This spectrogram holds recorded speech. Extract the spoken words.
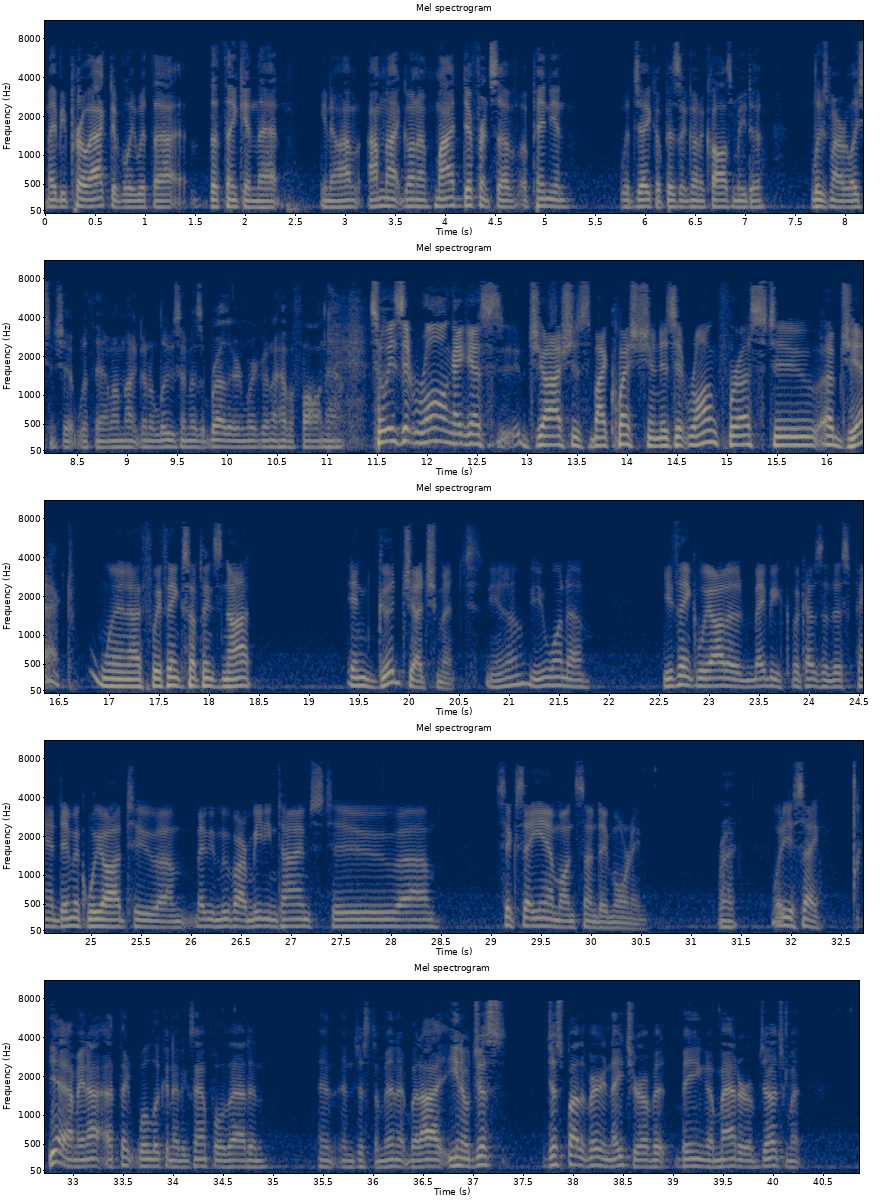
maybe proactively with that, the thinking that you know I'm I'm not going to my difference of opinion with Jacob isn't going to cause me to lose my relationship with him. I'm not going to lose him as a brother, and we're going to have a falling out. So, is it wrong? I guess, Josh, is my question. Is it wrong for us to object when if we think something's not in good judgment? You know, you want to. You think we ought to maybe because of this pandemic, we ought to um, maybe move our meeting times to um, 6 a.m. on Sunday morning. Right. What do you say? Yeah, I mean, I, I think we'll look at an example of that in, in in just a minute. But I, you know, just just by the very nature of it being a matter of judgment,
